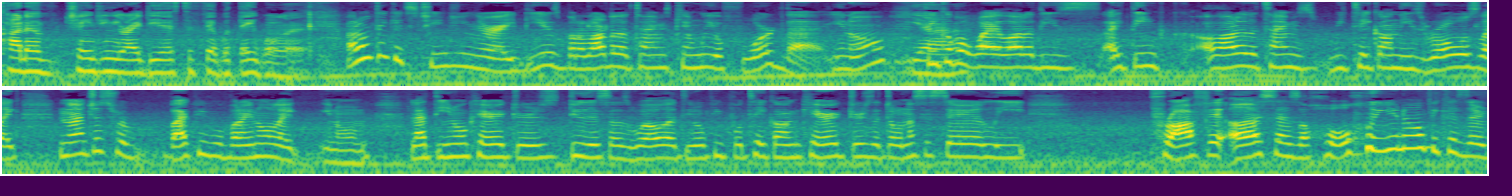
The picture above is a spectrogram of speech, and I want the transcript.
kind of changing your ideas to fit what they want. I don't think it's changing their ideas, but a lot of the times, can we afford that? You know, Yeah. think about why a lot of these. I think a lot of the times we take on these roles, like not just for black people, but I know like you know Latino characters do this as well. Latino people take on characters that don't necessarily profit us as a whole, you know, because they're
